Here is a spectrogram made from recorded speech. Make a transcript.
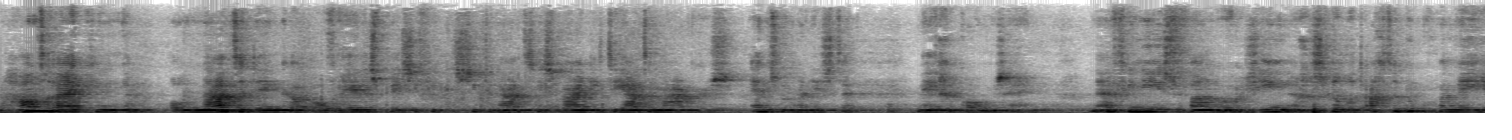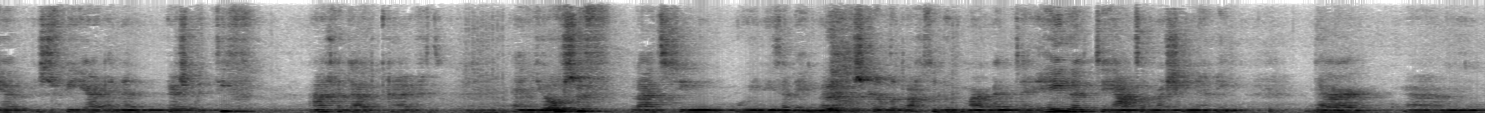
handreikingen om na te denken over hele specifieke situaties waar die theatermakers en journalisten meegekomen zijn. Een infini is van origine een geschilderd achterdoek waarmee je een sfeer en een perspectief aangeduid krijgt. En Jozef laat zien hoe je niet alleen met een geschilderd achterdoek, maar met de hele theatermachinerie daar um,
